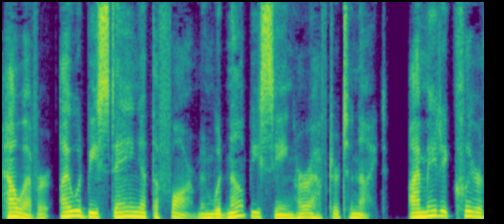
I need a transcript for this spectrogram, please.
However, I would be staying at the farm and would not be seeing her after tonight. I made it clear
